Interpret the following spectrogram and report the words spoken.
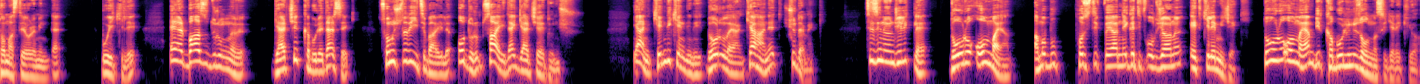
Thomas teoreminde bu ikili eğer bazı durumları gerçek kabul edersek sonuçları itibariyle o durum sahiden gerçeğe dönüşür. Yani kendi kendini doğrulayan kehanet şu demek. Sizin öncelikle doğru olmayan ama bu pozitif veya negatif olacağını etkilemeyecek. Doğru olmayan bir kabulünüz olması gerekiyor.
